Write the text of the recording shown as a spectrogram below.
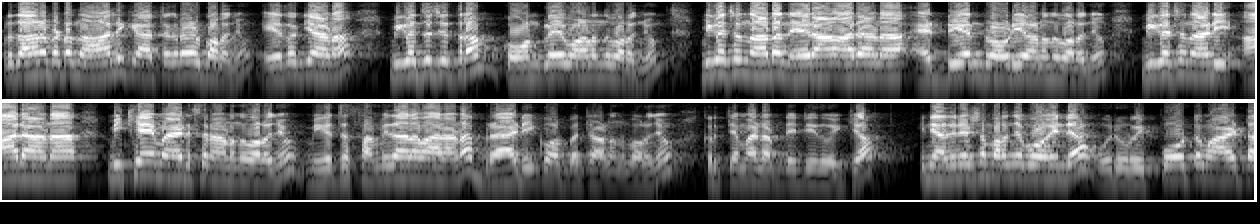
പ്രധാനപ്പെട്ട നാല് കാറ്റഗറികൾ പറഞ്ഞു. ഏതൊക്കെയാണ്? മികച്ച ചിത്രം കോൺക്ലേവ് ആണെന്ന് പറഞ്ഞു. മികച്ച നടൻ ആരാണ്? എഡ്രിയൻ ബ്രോഡി ആണെന്ന് പറഞ്ഞു. മികച്ച നടി ആരാണ്? മിക്കേ മാഡിസൺ ആണെന്ന് പറഞ്ഞു. മികച്ച സംവിധാനം ആരാണ്? ബ്രാഡി കോർബറ്റ് ആണെന്ന് പറഞ്ഞു. കൃത്യമായിട്ട് അപ്ഡേറ്റ് ചെയ്ത് വയ്ക്കുക. ഇനി അതിനുശേഷം പറഞ്ഞ പോയിന്റ് ഒരു റിപ്പോർട്ടുമായിട്ട്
